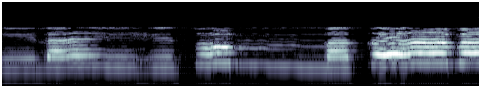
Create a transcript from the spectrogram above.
إليه ثم تاب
